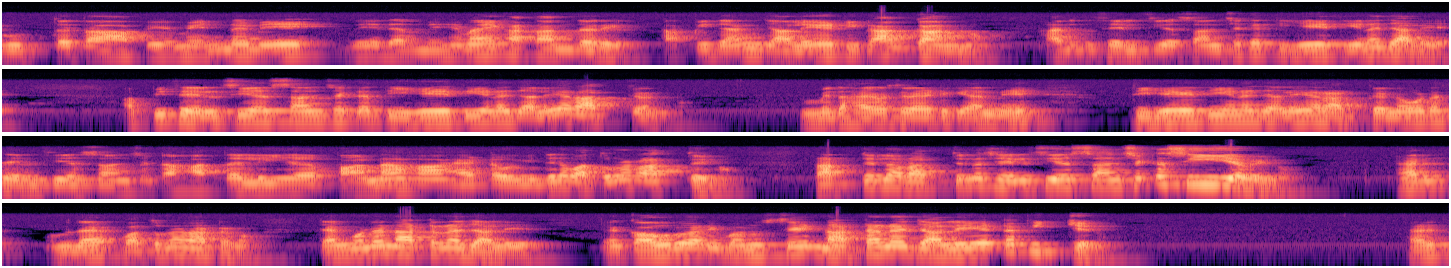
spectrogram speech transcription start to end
ගුප්තතාපය මෙන්න මේ මේ දැන් මෙහෙමයි කතන්දරේ. අපි දැන් ජලය ටිකක් ගන්නවා. හරිද? සෙල්සියස් අංශක 30 තියෙන ජලය. අපි සෙල්සියස් අංශක 30 තියෙන ජලය රත් කරනවා. මේ 10 වසරේට කියන්නේ 30 තියෙන ජලය රත් කරනකොට සෙල්සියස් අංශක 40 50 60 ඔය විදිහට වතුර රත් වෙනවා. රත් වෙලා රත් වෙලා සෙල්සියස් අංශක 100 වෙනවා. හරිද? ඔන්න දැන් වතුර නටනවා. දැන් ඔන්න නටන ජලය. දැන් කවුරු හරි මිනිස්සේ නටන ජලයට පිච්චෙනවා. හරිද?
